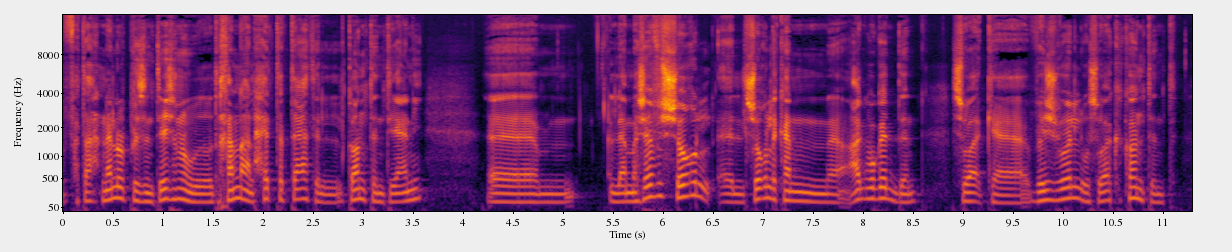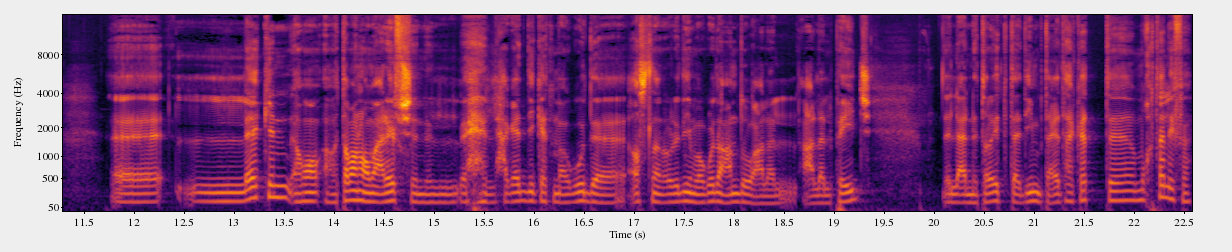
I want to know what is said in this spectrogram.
فتحنا له ال presentation ودخلنا على الحتة بتاعة ال content يعني لما شاف الشغل الشغل كان عاجبه جدا سواء ك visual وسواء ك content لكن هو طبعا هو ما عرفش إن الحاجات دي كانت موجودة أصلا already موجودة عنده على على ال page لأن طريقة التقديم بتاعتها كانت مختلفة.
